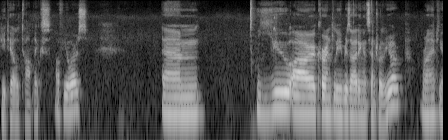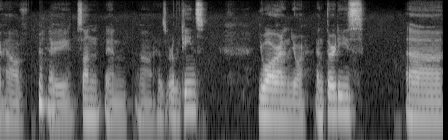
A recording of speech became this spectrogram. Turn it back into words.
detailed topics of yours. Um, you are currently residing in Central Europe, right? You have mm-hmm. a son in uh, his early teens. You are in your end 30s. Uh,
